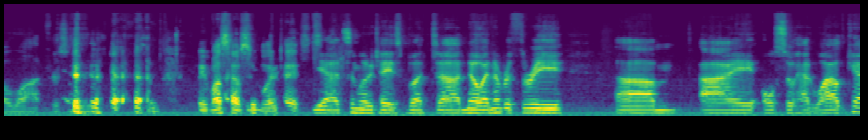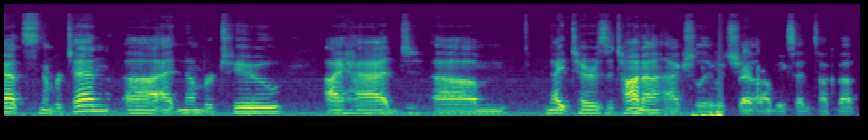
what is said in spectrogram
a lot for some reason. We must have similar tastes. yeah, it's similar taste. But uh, no, at number three, um, I also had Wildcats. Number ten. Uh, at number two, I had um, Knight Terror Zatanna, actually, which uh, I'll be excited to talk about.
